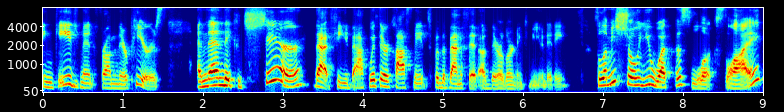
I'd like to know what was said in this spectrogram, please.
engagement from their peers. And then they could share that feedback with their classmates for the benefit of their learning community. So let me show you what this looks like.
